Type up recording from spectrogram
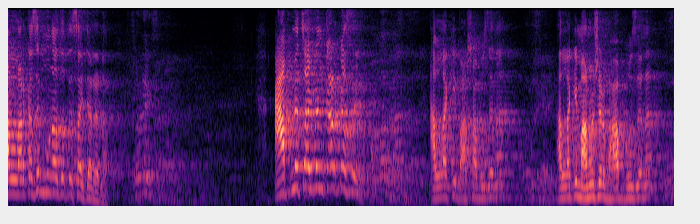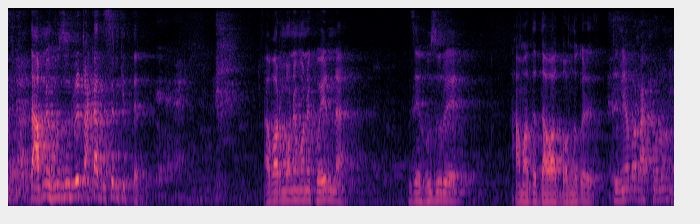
আল্লাহর কাছে মুনাজাতে চাইতারে না। আপনি চাইবেন কার কাছে? আল্লাহ কি ভাষা বুঝে না? আল্লাহ কি মানুষের ভাব বুঝে না? তা আপনি হুজুরে টাকা দিচ্ছেন কিনতেন আবার মনে মনে কইেন না যে হুজুরে আমাদের দাওয়াত বন্ধ করে তুমি আবার রাগ করো নি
